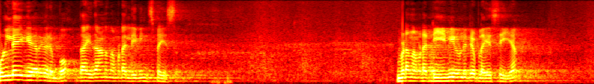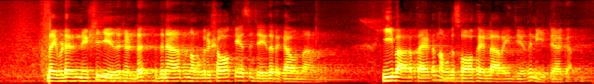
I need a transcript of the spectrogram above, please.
ഉള്ളിലേക്ക് കയറി വരുമ്പോൾ ഇതാ ഇതാണ് നമ്മുടെ ലിവിങ് സ്പേസ്. ഇവിടെ നമ്മുടെ ടി വി യൂണിറ്റ് പ്ലേസ് ചെയ്യാം. ഇതാ ഇവിടെ ഒരു നിഷ് ചെയ്തിട്ടുണ്ട്. ഇതിനകത്ത് നമുക്കൊരു ഷോക്കേസ് ചെയ്തെടുക്കാവുന്നതാണ്. ഈ ഭാഗത്തായിട്ട് നമുക്ക് സോഫ എല്ലാം അറേഞ്ച് ചെയ്ത് നീറ്റാക്കാം.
